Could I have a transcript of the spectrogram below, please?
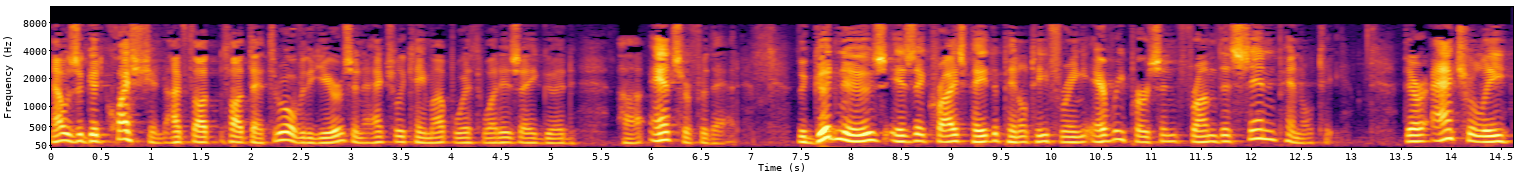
That was a good question. I've thought thought that through over the years and actually came up with what is a good uh, answer for that. The good news is that Christ paid the penalty, freeing every person from the sin penalty. There are actually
